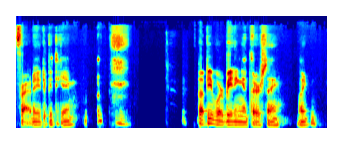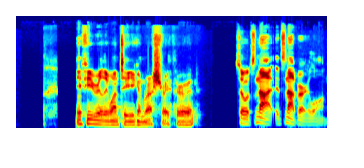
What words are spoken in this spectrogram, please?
Friday to beat the game. but people were beating it Thursday. Like, if you really want to, you can rush right through it. So it's not it's not very long.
